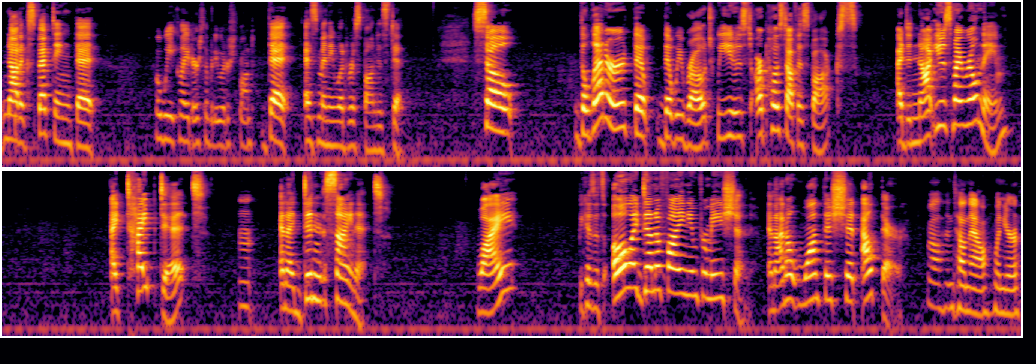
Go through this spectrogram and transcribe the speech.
Not expecting that A week later, somebody would respond. that as many would respond as did. So the letter that that we wrote, we used our post office box. I did not use my real name. I typed it and I didn't sign it. Why? Because it's all identifying information and I don't want this shit out there. Well, until now, when you're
